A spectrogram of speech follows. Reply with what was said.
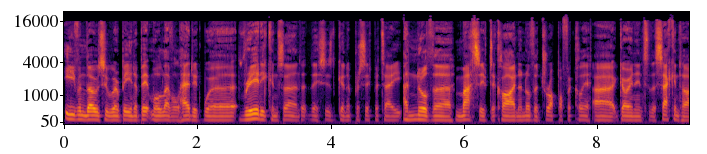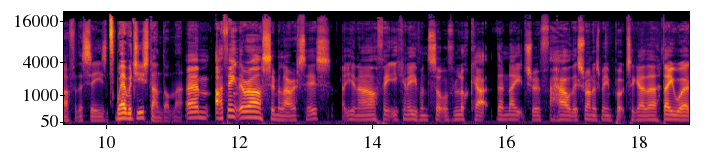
even those who were being a bit more level-headed were really concerned that this is going to precipitate another massive decline, another drop off a cliff uh, going into the second half of the season. Where would you stand on that? Um, I think there are similarities. You know, I think you can even sort of look at the nature of how this run has been put together. They were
